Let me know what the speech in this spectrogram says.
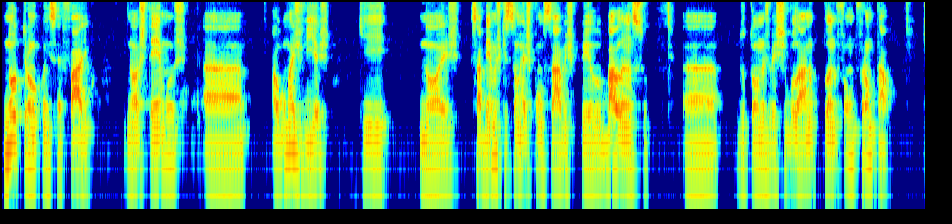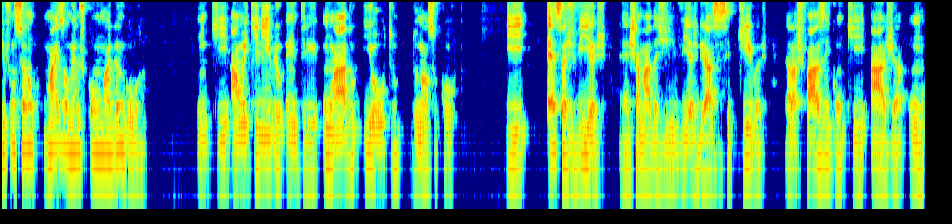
No tronco encefálico, nós temos uh, algumas vias que nós sabemos que são responsáveis pelo balanço uh, do tônus vestibular no plano frontal, que funcionam mais ou menos como uma gangorra, em que há um equilíbrio entre um lado e outro do nosso corpo. E essas vias, é, chamadas de vias graciceptivas, elas fazem com que haja um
